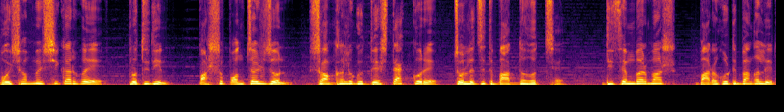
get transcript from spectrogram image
বৈষম্যের শিকার হয়ে প্রতিদিন পাঁচশো পঞ্চাশ জন সংখ্যালঘু দেশ ত্যাগ করে চলে যেতে বাধ্য হচ্ছে। ডিসেম্বর মাস বারো কোটি বাঙালির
